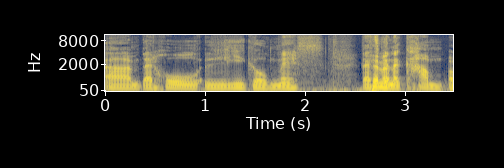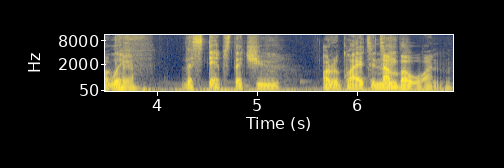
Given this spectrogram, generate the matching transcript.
um, that whole legal mess that's going to come Okay. with the steps that you are required to take. Number one,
